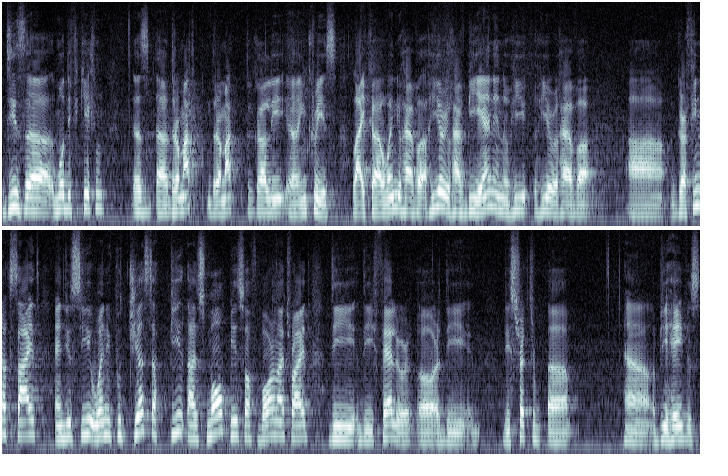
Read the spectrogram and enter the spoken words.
this uh, modification is uh, dramat dramatically uh, increase. Like uh, when you have here you have BN and he here you have graphene oxide, and you see when you put just a, a small piece of boron nitride, the the failure or the the structure uh, behaves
